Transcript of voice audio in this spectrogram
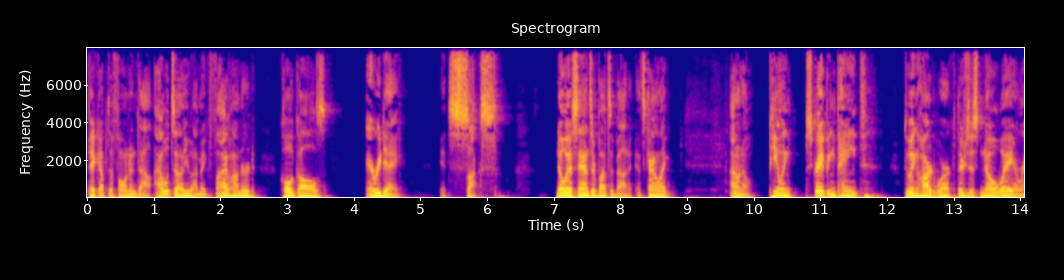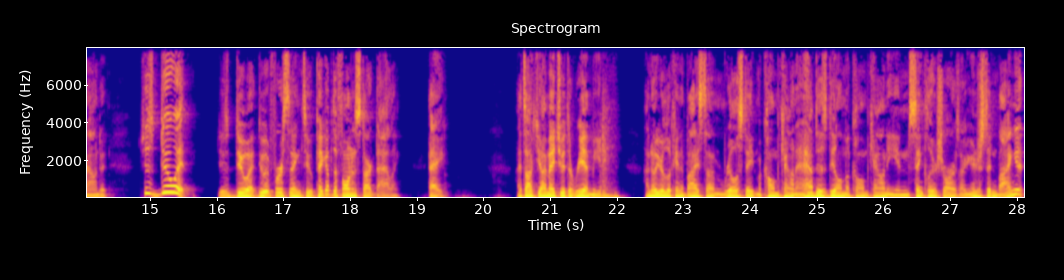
pick up the phone and dial. I will tell you, I make 500 cold calls every day. It sucks. No ifs, ands, or buts about it. It's kind of like, I don't know, peeling, scraping paint, doing hard work. There's just no way around it. Just do it. Just do it. Do it first thing too. Pick up the phone and start dialing. Hey, I talked to you. I met you at the REIA meeting. I know you're looking to buy some real estate in Macomb County. I have this deal in Macomb County in St. Clair Shores. Are you interested in buying it?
